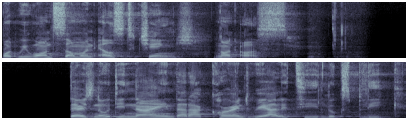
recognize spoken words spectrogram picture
but we want someone else to change, not us. There is no denying that our current reality looks bleak.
